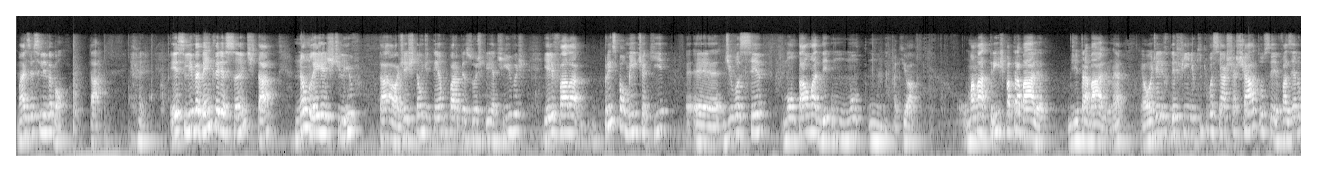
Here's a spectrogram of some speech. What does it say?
Mas esse livro é bom, tá? Esse livro é bem interessante, tá? Não leia este livro, tá? Ó, Gestão de Tempo para Pessoas Criativas. E ele fala principalmente aqui é, de você montar uma um, um, aqui ó uma matriz para trabalho de trabalho, né? É onde ele define o que, que você acha chato, ou seja, fazendo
